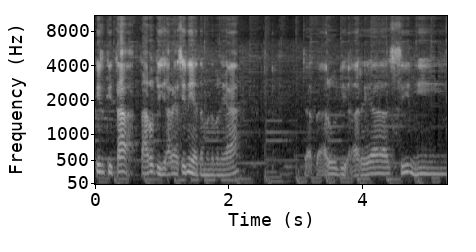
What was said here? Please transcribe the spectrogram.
Mungkin kita taruh di area sini ya teman-teman ya. Kita taruh di area sini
